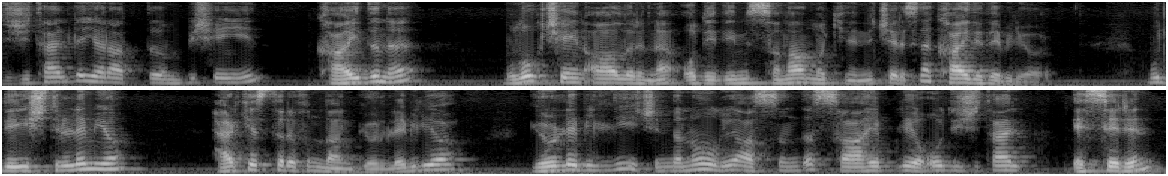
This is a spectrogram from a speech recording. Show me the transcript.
dijitalde yarattığım bir şeyin kaydını blockchain ağlarına o dediğimiz sanal makinenin içerisine kaydedebiliyorum. Bu değiştirilemiyor. Herkes tarafından görülebiliyor. Görülebildiği için de ne oluyor? Aslında sahipliği, o dijital eserin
